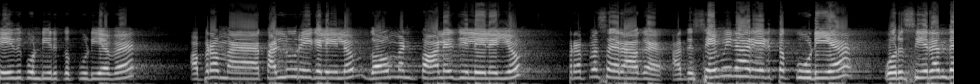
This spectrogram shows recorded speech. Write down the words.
செய்து கொண்டிருக்கக்கூடியவர். அப்புறம் கல்லூரிகளிலும் கவர்மெண்ட் காலேஜிலேயும் ப்ரொஃபஸராக அந்த செமினார் எடுக்கக்கூடிய ஒரு சிறந்த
